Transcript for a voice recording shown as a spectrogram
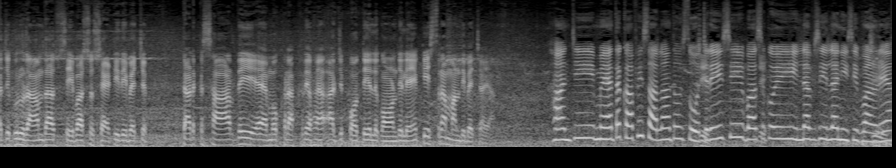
ਅੱਜ ਗੁਰੂ ਰਾਮਦਾਸ ਸੇਵਾ ਸੁਸਾਇਟੀ ਦੇ ਵਿੱਚ ਤੜਕਸਾਰ ਦੇ ਮੁੱਖ ਰੱਖਦੇ ਹੋਏ ਅੱਜ ਪੌਦੇ ਲਗਾਉਣ ਦੇ ਲਈ ਕਿਸ ਤਰ੍ਹਾਂ ਮਨ ਦੇ ਵਿੱਚ ਆਇਆ ਹਾਂਜੀ ਮੈਂ ਤਾਂ ਕਾਫੀ ਸਾਲਾਂ ਤੋਂ ਸੋਚ। ਰਹੀ ਸੀ ਬਸ। ਕੋਈ ਹੀਲਾ ਵਸੀਲਾ ਨਹੀਂ ਸੀ ਬਣ ਰਿਹਾ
